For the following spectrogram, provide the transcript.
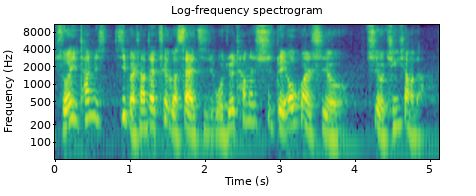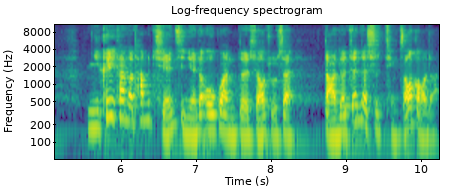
所以他们基本上在这个赛季，我觉得他们是对欧冠是有是有倾向的。你可以看到，他们前几年的欧冠的小组赛打的真的是挺糟糕的。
